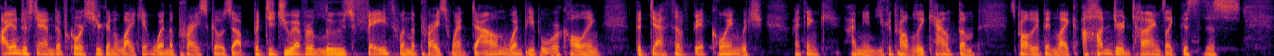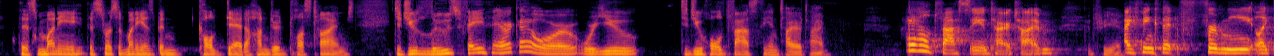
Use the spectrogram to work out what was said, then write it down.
I understand, of course, you're going to like it when the price goes up. But did you ever lose faith when the price went down? When people were calling the death of Bitcoin, which I think, I mean, you could probably count them. It's probably been like a hundred times. Like this, this, this money, this source of money has been called dead a hundred plus times. Did you lose faith, Eryka, or were you? Did you hold fast the entire time? I held fast the entire time. Good for you. I think that for me, like,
